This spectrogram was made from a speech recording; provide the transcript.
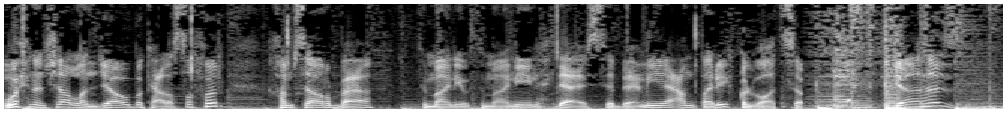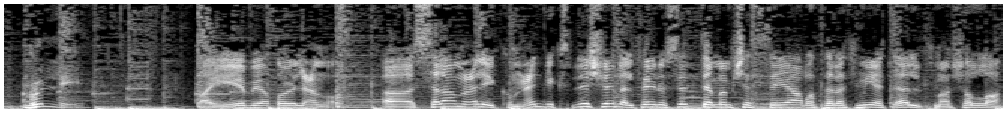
وإحنا إن شاء الله نجاوبك على صفر خمسة أربعة ثمانية وثمانين أحد سبعمية عن طريق الواتساب. جاهز؟ قل لي. طيب يا طويل العمر. آه السلام عليكم. عندي اكسبediشن 2006 ممشى السيارة 300 ألف ما شاء الله.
